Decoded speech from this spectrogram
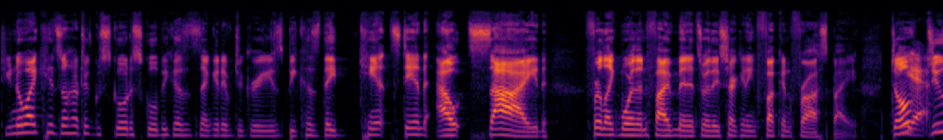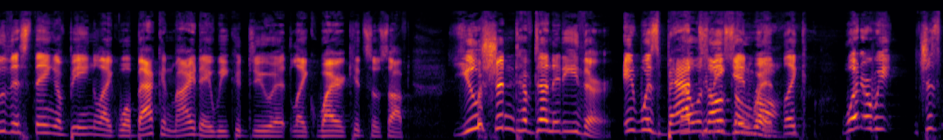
Do you know why kids don't have to go to school because it's negative degrees? Because they can't stand outside for like more than five minutes or they start getting fucking frostbite. Don't Yeah. do this thing of being like, well, back in my day, we could do it. Like, why are kids so soft? You shouldn't have done it either. It was bad was to begin with. Like, what are we just?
